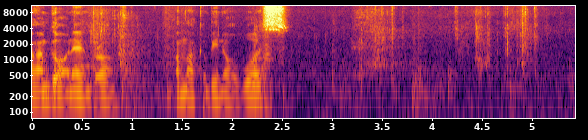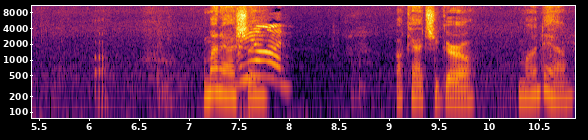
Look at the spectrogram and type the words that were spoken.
Oh, I'm going in, bro. I'm not gonna be no wuss. Oh. Come on, Ashley. Leon! I'll catch you, girl. Come on down.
